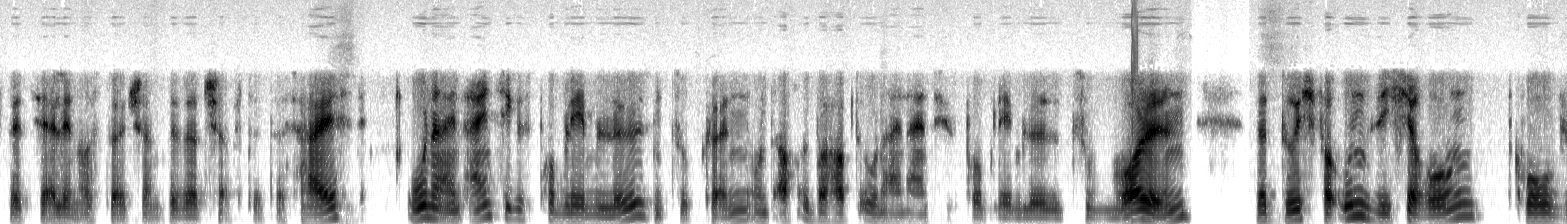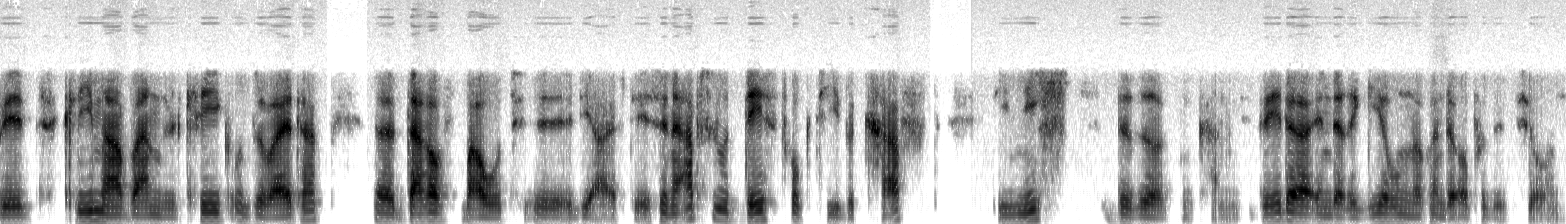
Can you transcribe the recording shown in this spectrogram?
speziell in Ostdeutschland, bewirtschaftet. Das heißt, ohne ein einziges Problem lösen zu können und auch überhaupt ohne ein einziges Problem lösen zu wollen, wird durch Verunsicherung Covid, Klimawandel, Krieg und so weiter, äh, darauf baut äh, die AfD. Es ist eine absolut destruktive Kraft, die nichts bewirken kann, weder in der Regierung noch in der Opposition.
